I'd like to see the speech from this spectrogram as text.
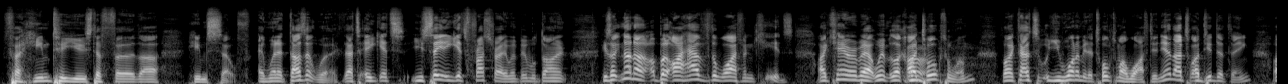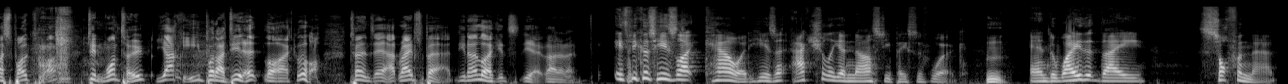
for him to use to further himself. And when it doesn't work, that's he gets. You see, he gets frustrated when people don't. He's like, no, no, but I have the wife and kids. I care about women. Like I talk to them. Like that's you wanted me to talk to my wife, didn't you? That's why I did the thing. I spoke to her. Didn't want to. Yucky, but I did it. Like, oh, turns out rape's bad. You know, like it's yeah. I don't know. It's because he's like coward. He is actually a nasty piece of work, Hmm. and the way that they soften that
